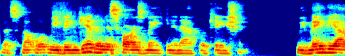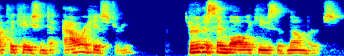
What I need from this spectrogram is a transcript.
That's not what we've been given as far as making an application. We've made the application to our history through the symbolic use of numbers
